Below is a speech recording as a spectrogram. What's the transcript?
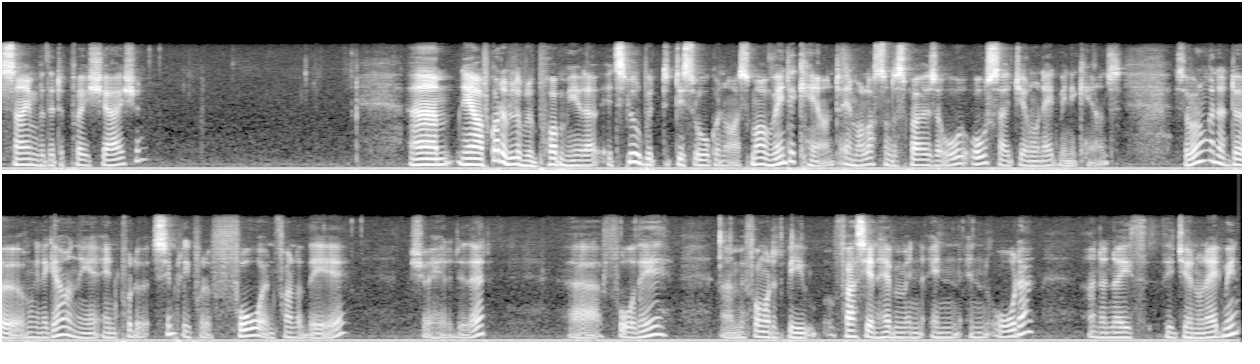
Same with the depreciation. Um, now I've got a little bit of problem here that it's a little bit disorganized. My rent account and my loss on disposal are also general and admin accounts so what I'm going to do I'm going to go in there and put a simply put a 4 in front of there. Show you how to do that. Uh, 4 there. Um, if I wanted to be fussy and have them in, in, in order underneath the general admin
